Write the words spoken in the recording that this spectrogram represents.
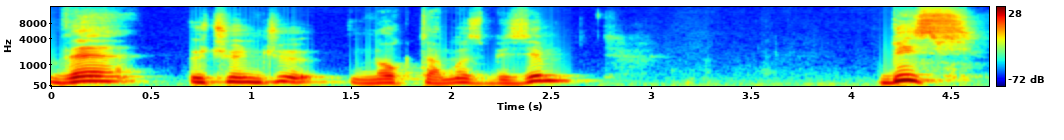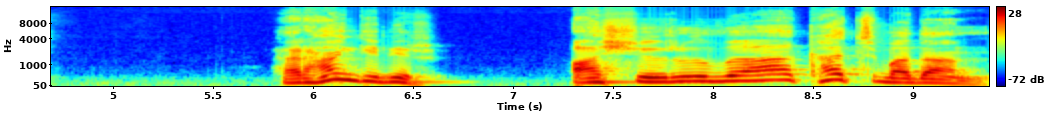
Ve üçüncü noktamız bizim biz herhangi bir aşırılığa kaçmadan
